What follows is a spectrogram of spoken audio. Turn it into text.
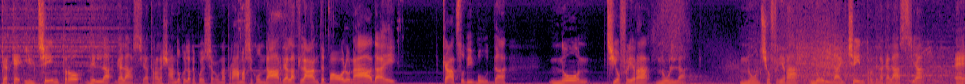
perché il centro della galassia, tralasciando quella che può essere una trama secondaria, l'Atlante, Polo, Nada e cazzo di Buddha, non ci offrirà nulla. Non ci offrirà nulla. Il centro della galassia è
